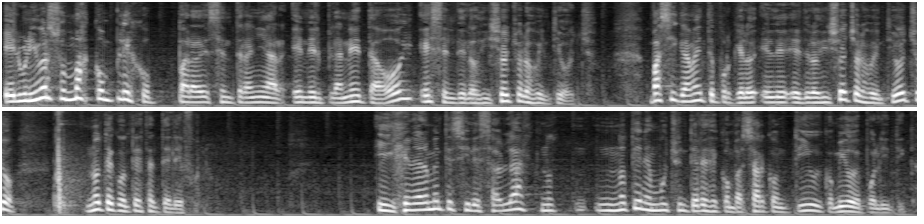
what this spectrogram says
El universo más complejo para desentrañar en el planeta hoy es el de los 18 a los 28. Básicamente porque el, de los 18 a los 28 no te contesta el teléfono. Y generalmente si les hablas no, no tienen mucho interés de conversar contigo y conmigo de política.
